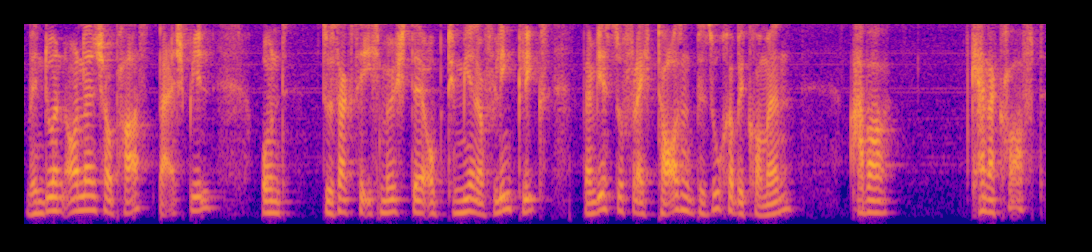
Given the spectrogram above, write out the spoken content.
Wenn du einen Online-Shop hast, Beispiel, und du sagst, hey, ich möchte optimieren auf Link-Klicks, dann wirst du vielleicht 1000 Besucher bekommen, aber keiner kauft.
